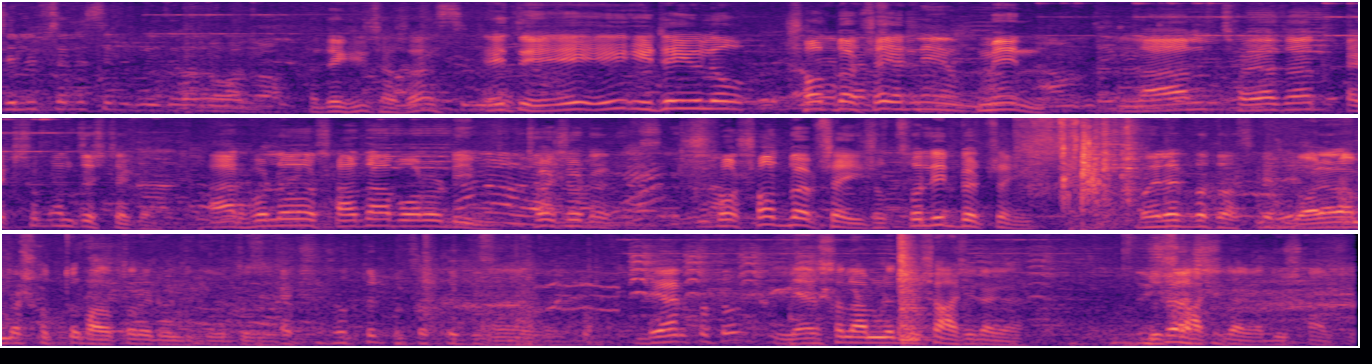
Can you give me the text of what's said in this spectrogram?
স্লিপ সেলে স্লিপ নিতে পারব। দেখিস চাচা এই তো এটাই হলো সৎ ব্যবসায়ীর মেন। লাল ছয় হাজার একশো পঞ্চাশ টাকা। আর হলো সাদা বড় ডিম ছয়শো টাকা। সৎ ব্যবসায়ী সলিড ব্যবসায়ী। ব্রয়লার কত আজকে বলেন আমরা সত্তর বাহাত্তর রেট বিক্রি করতেছি? একশো সত্তর পঁচাত্তর লেয়ার কত? লেয়ার সালে আমরা দুশো আশি টাকা। দুশো আশি টাকা দুশো আশি।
